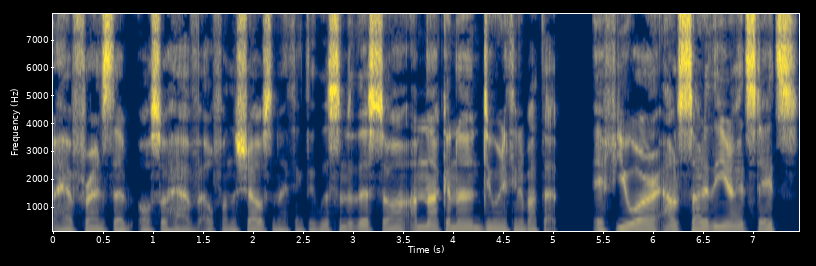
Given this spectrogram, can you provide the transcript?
I have friends that also have elf on the shelves, and I think they listen to this. So I'm not going to do anything about that. If you are outside of the United States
